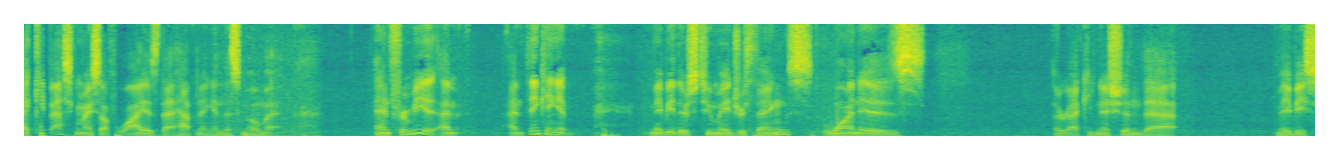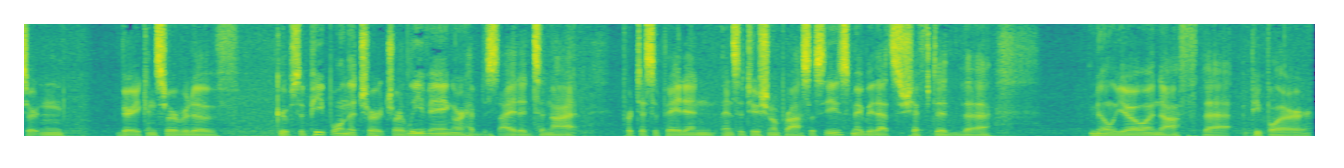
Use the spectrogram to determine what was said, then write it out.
I keep asking myself why is that happening in this moment? And for me, I'm I'm thinking it. Maybe there's two major things. One is a recognition that maybe certain very conservative groups of people in the church are leaving or have decided to not participate in institutional processes. Maybe that's shifted the milieu enough that people are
